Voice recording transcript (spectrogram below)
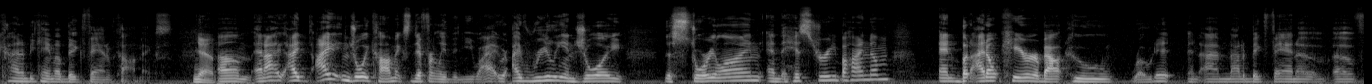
kind of became a big fan of comics. Yeah. Um, and I, I, I enjoy comics differently than you. I, I really enjoy the storyline and the history behind them. And but I don't care about who wrote it, and I'm not a big fan of of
